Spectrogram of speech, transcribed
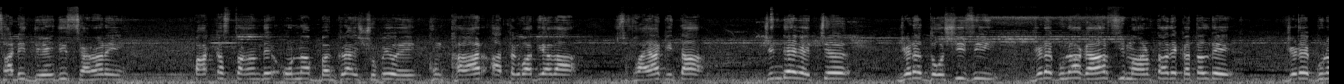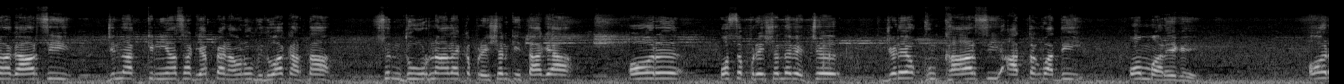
ਸਾਡੀ ਦੇਸ਼ ਦੀ ਸੈਨਾ ਨੇ ਪਾਕਿਸਤਾਨ ਦੇ ਉਹਨਾਂ ਬੰਕਰਾਂ 'ਚ ਛੁਪੇ ਹੋਏ ਖੁੰਖਾਰ ਆਤੰਕਵਾਦੀਆਂ ਦਾ ਸਫਾਇਆ ਕੀਤਾ, ਜਿੰਦੇ ਵਿੱਚ ਜਿਹੜੇ ਦੋਸ਼ੀ ਸੀ, ਜਿਹੜੇ ਗੁਨਾਹਗਾਰ ਸੀ ਮਾਨਵਤਾ ਦੇ ਕਤਲ ਦੇ, ਜਿਹੜੇ ਗੁਨਾਹਗਾਰ ਸੀ, ਜਿਨ੍ਹਾਂ ਕਿੰਨੀਆਂ ਸਾਡੀਆਂ ਭੈਣਾਂ ਨੂੰ ਵਿਧਵਾ ਕਰਤਾ, ਸੰਦੂਰ ਨਾਂ ਦਾ ਇੱਕ ਆਪਰੇਸ਼ਨ ਕੀਤਾ ਗਿਆ ਔਰ ਉਸ ਆਪਰੇਸ਼ਨ ਦੇ ਵਿੱਚ ਜਿਹੜੇ ਉਹ ਖੁੰਖਾਰ ਸੀ, ਆਤੰਕਵਾਦੀ, ਉਹ ਮਾਰੇ ਗਏ। ਔਰ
